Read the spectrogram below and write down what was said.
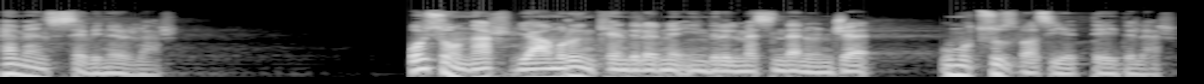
hemen sevinirler. Oysa onlar yağmurun kendilerine indirilmesinden önce umutsuz vaziyetteydiler.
